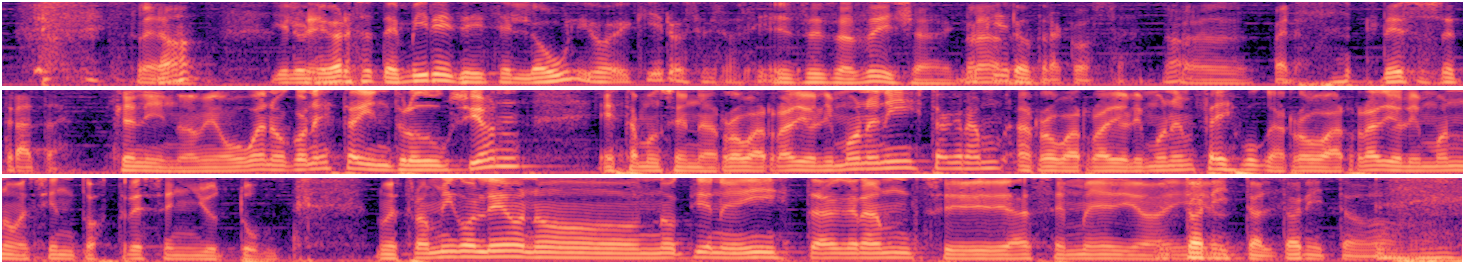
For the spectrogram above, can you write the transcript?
Claro. ¿no? Y el Sí. universo te mira y te dice, lo único que quiero es esa silla, Es esa silla, no claro. quiero otra cosa, ¿no? Claro. Bueno, de eso se trata. Qué lindo, amigo. Bueno, con esta introducción estamos en arroba Radio Limón en Instagram, arroba Radio Limón en Facebook, arroba Radio Limón 903 en YouTube. Nuestro amigo Leo no, no tiene Instagram, se hace medio ahí. El tonito, el tonito.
